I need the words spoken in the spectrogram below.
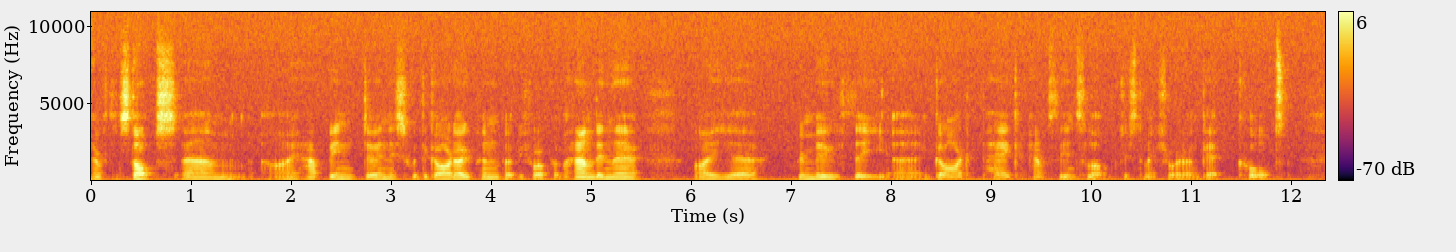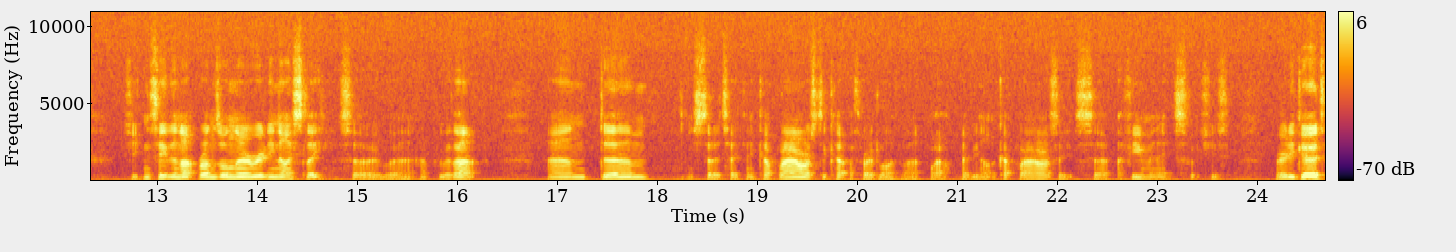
Everything stops. Um, I have been doing this with the guard open, but before I put my hand in there, I uh, remove the uh, guard peg out of the interlock just to make sure I don't get caught. As you can see, the nut runs on there really nicely, so uh, happy with that. And um, instead of taking a couple of hours to cut a thread like that well maybe not a couple of hours it's uh, a few minutes which is really good.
